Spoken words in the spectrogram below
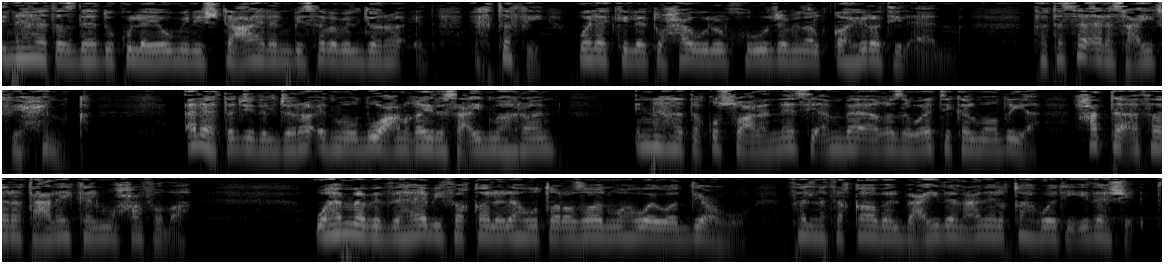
إنها تزداد كل يوم اشتعالا بسبب الجرائد. اختفي ولكن لا تحاول الخروج من القاهرة الآن. فتساءل سعيد في حنق ألا تجد الجرائد موضوعا غير سعيد مهران؟ إنها تقص على الناس أنباء غزواتك الماضية حتى أثارت عليك المحافظة. وهم بالذهاب فقال له طرزان وهو يودعه فلنتقابل بعيدا عن القهوة إذا شئت.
